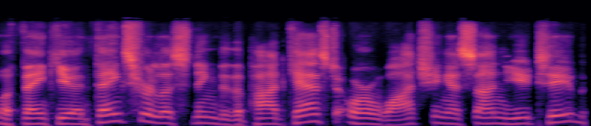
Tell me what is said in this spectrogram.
Well, thank you. And thanks for listening to the podcast or watching us on YouTube.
